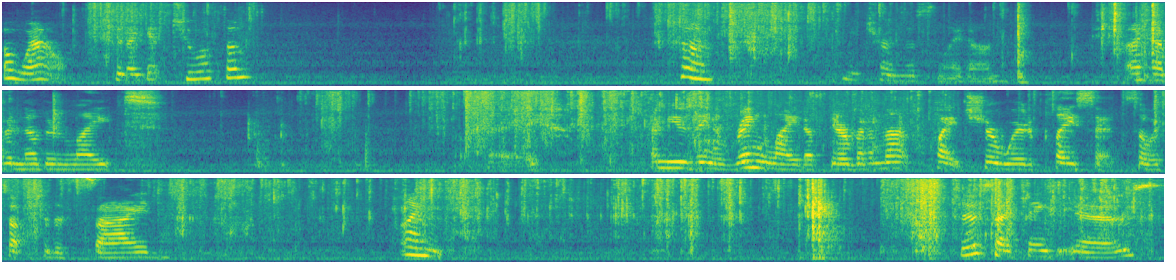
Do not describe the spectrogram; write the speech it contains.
oh wow, did I get two of them? Huh. Let me turn this light on. I have another light. Okay. I'm using a ring light up there, but I'm not quite sure where to place it, so it's up to the side. I'm this I think is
